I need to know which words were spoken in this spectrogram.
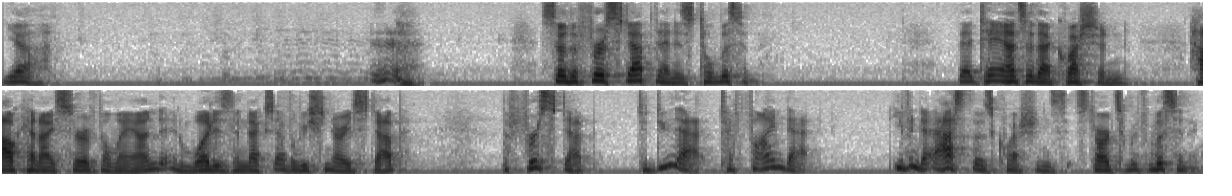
Yeah. So the first step then is to listen. That to answer that question, how can I serve the land and what is the next evolutionary step? The first step to do that, to find that, even to ask those questions, starts with listening.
